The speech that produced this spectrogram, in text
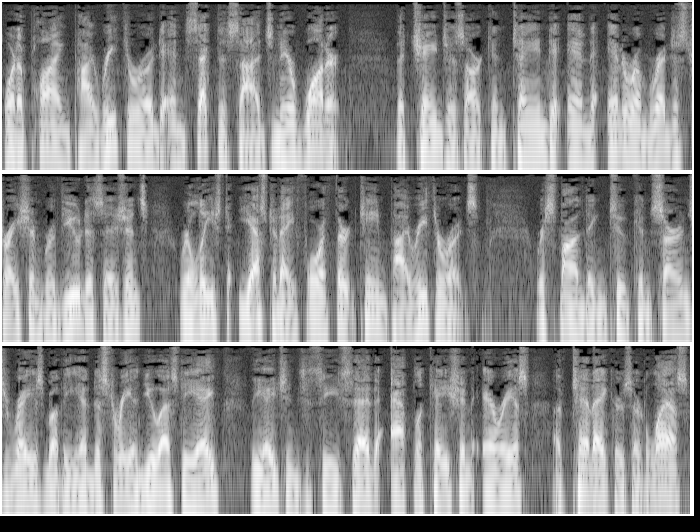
when applying pyrethroid insecticides near water. The changes are contained in interim registration review decisions released yesterday for 13 pyrethroids. Responding to concerns raised by the industry and USDA, the agency said application areas of 10 acres or less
